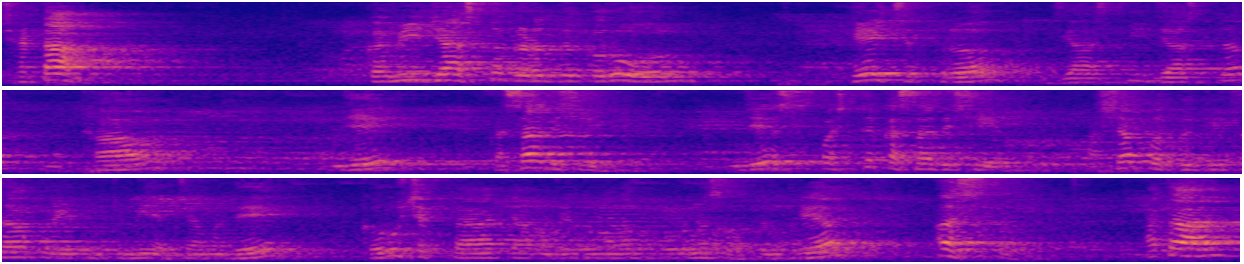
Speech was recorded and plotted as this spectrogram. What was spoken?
छटा कमी जास्त गडद करून हे चित्र जास्तीत जास्त उठाव म्हणजे कसा दिसेल म्हणजे स्पष्ट कसा दिसेल अशा पद्धतीचा प्रयत्न तुम्ही याच्यामध्ये करू शकता. त्यामध्ये तुम्हाला पूर्ण स्वातंत्र्य असतं. आता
